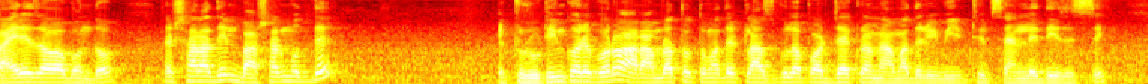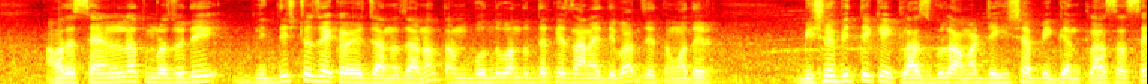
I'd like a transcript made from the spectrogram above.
বাইরে যাওয়া বন্ধ, তাই সারাদিন বাসার মধ্যে একটু রুটিন করে পড়ো। আর আমরা তো তোমাদের ক্লাসগুলো পর্যায়ক্রমে আমাদের ইউটিউব চ্যানেলে দিয়ে দিচ্ছি। আমাদের চ্যানেলে তোমরা যদি নির্দিষ্ট জায়গায় জানো জানো, তখন বন্ধুবান্ধবদেরকে জানাই দিবা যে তোমাদের বিষয়ভিত্তিক এই ক্লাসগুলো আমার যে হিসাব বিজ্ঞান ক্লাস আছে,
